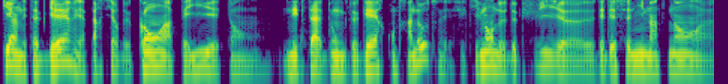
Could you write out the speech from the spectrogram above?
qu'est un état de guerre et à partir de quand un pays est en état donc de guerre contre un autre. Effectivement, depuis euh, des décennies maintenant, euh,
